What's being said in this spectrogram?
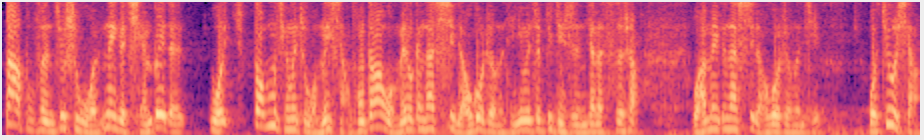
大部分就是我那个前辈的，我到目前为止我没想通。当然我没有跟他细聊过这个问题，因为这毕竟是人家的私事儿，我还没跟他细聊过这个问题。我就想，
